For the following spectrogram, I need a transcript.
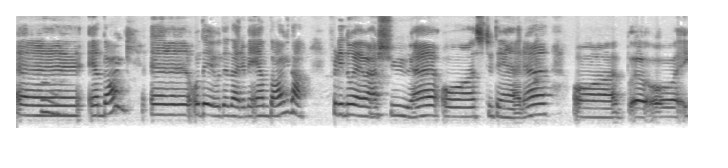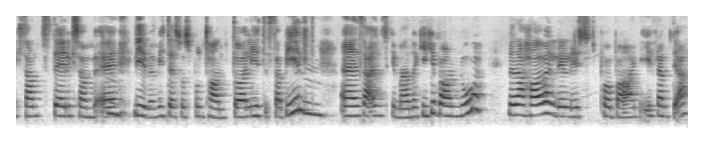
Eh, En dag. Eh, og det er jo det der med en dag, da. Fordi nå er jo jeg 20 og studerer og, og ikke sant? Det er liksom eh, Livet mitt er så spontant og lite stabilt. Eh, så jeg ønsker meg nok ikke barn nå, men jeg har veldig lyst på barn i fremtida.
